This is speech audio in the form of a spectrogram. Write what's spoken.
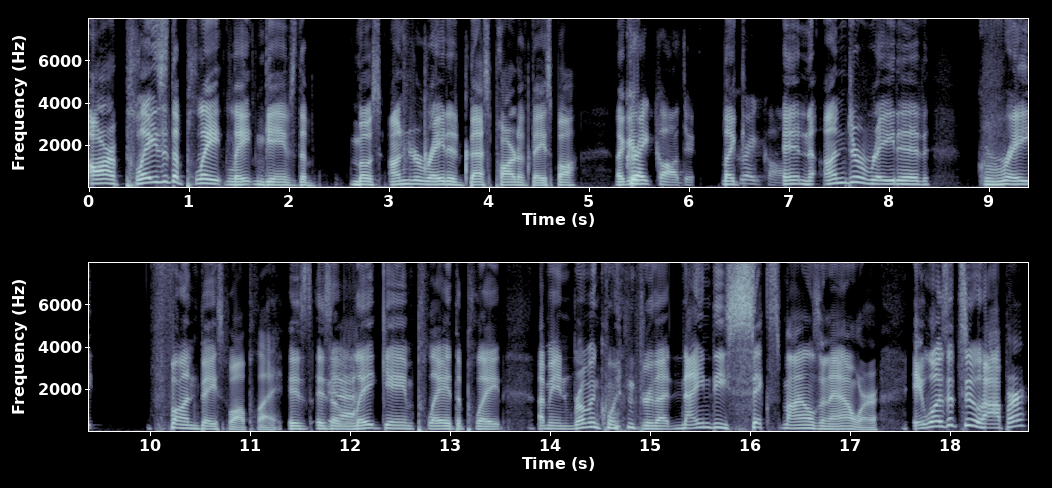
Are plays at the plate late in games the most underrated best part of baseball? Like Great call, dude. like Great call. an underrated, great, fun baseball play is is Yeah. a late game play at the plate. I mean, Roman Quinn threw that 96 miles an hour. It was a two hopper.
